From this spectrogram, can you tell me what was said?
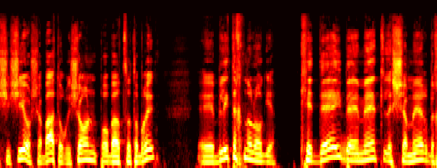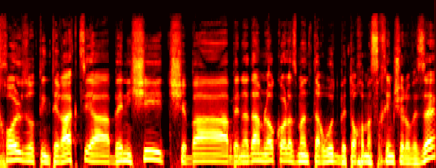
שישי או שבת או ראשון פה בארצות הברית, בלי טכנולוגיה. כדי באמת לשמר בכל זאת אינטראקציה בין אישית, שבה בן אדם לא כל הזמן טרוד בתוך המסכים שלו וזה.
